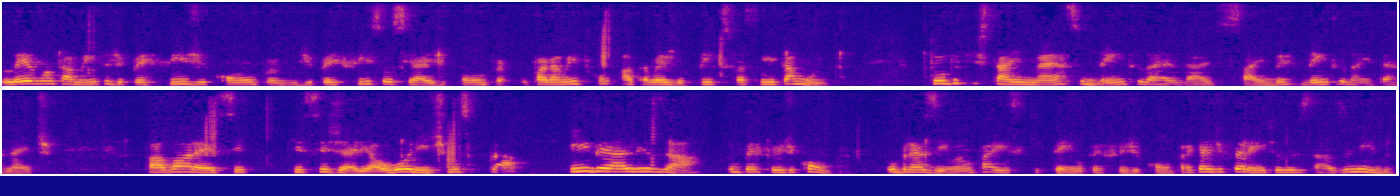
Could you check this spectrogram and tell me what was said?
levantamento de perfis de compra, de perfis sociais de compra, o pagamento através do Pix facilita muito. Tudo que está imerso dentro da realidade cyber, dentro da internet, favorece que se gere algoritmos para idealizar um perfil de compra. O Brasil é um país que tem um perfil de compra que é diferente dos Estados Unidos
